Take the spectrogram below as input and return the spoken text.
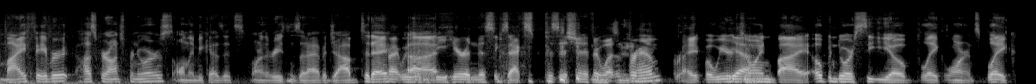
my favorite Husker entrepreneurs, only because it's one of the reasons that I have a job today. Right, we wouldn't uh, be here in this exact position if it wasn't for him. Right, but we are yeah. joined by Opendorse CEO Blake Lawrence. Blake,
